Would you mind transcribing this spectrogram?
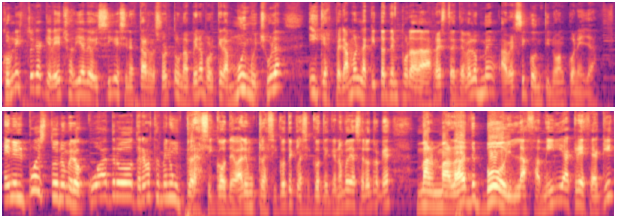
con una historia que de hecho a día de hoy sigue sin estar resuelta. Una pena porque era muy muy chula y que esperamos la quinta temporada de Arrested Development a ver si continúan con ella. En el puesto número 4 tenemos también un clasicote, ¿vale? Un clasicote, clasicote, que no podía ser otro que es Marmalade Boy, la familia crece. Aquí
